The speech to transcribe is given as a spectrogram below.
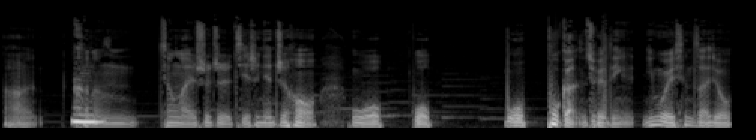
啊、可能将来是指几十年之后，我我我不敢确定，因为现在就。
